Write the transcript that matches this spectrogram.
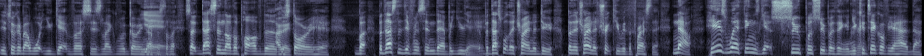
You're talking about what you get versus like we're going Yeah, up and yeah, stuff yeah. like. So that's another part of the, Okay, the cool. story here. But but that's the difference in there. But you but that's what they're trying to do. But they're trying to trick you with the price there. Now here's where things get super super thing, and you can take off your hat now.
